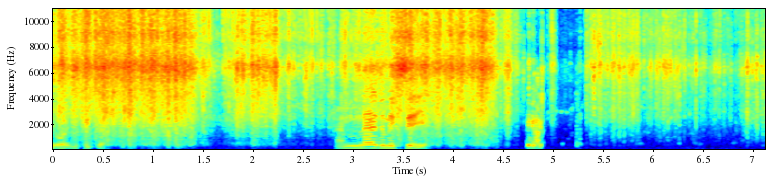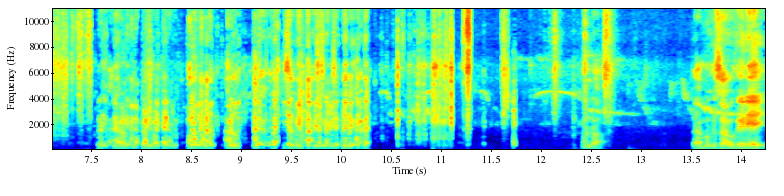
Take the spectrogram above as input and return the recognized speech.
യോജിപ്പിക്കുക. നന്നായിട്ട് മിക്സ് ചെയ്യാം. ഉണ്ടോ? നമുക്ക് സൗകര്യമായി.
